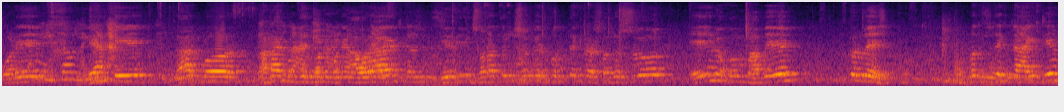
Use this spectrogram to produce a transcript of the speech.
পড়ে, লেখে, তারপর ঘাটায় পথে মনে মনে আওড়ায়, যেদিন সনাতনী সঙ্গের প্রত্যেকটা সদস্য এই রকম ভাবে করবে। প্রত্যেকটা আইটেম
